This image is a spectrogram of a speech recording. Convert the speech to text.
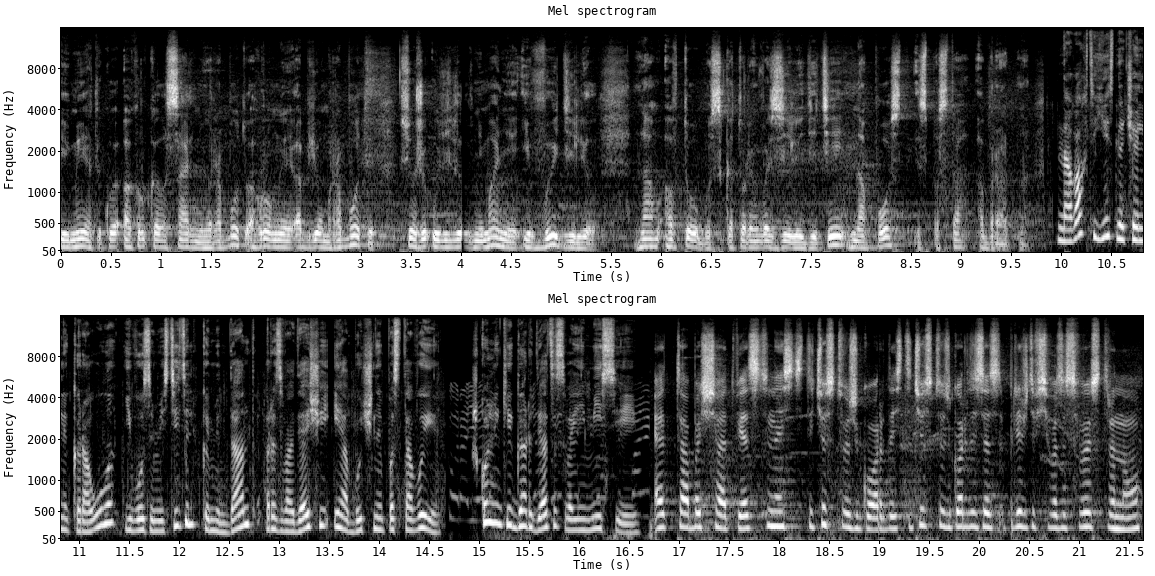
имея такую колоссальную работу, огромный объем работы, все же уделил внимание и выделил нам автобус, которым возили детей на пост из поста обратно. На вахте есть начальник караула, его заместитель, комендант, разводящий и обычные постовые. Школьники гордятся своей миссией. Это большая ответственность, ты чувствуешь гордость, ты чувствуешь гордость за, прежде всего за свою страну,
